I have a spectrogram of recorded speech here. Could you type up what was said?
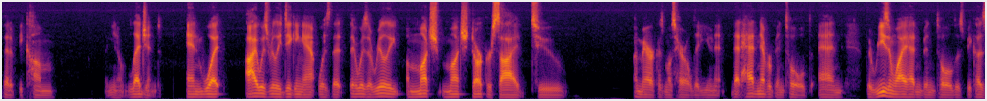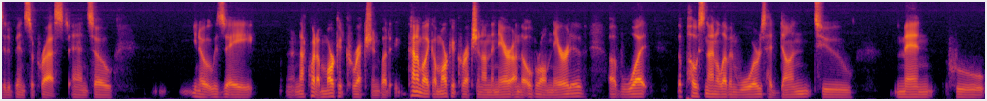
that have become, you know, legend. And what I was really digging at was that there was a really a much much darker side to America's most heralded unit that had never been told, and the reason why it hadn't been told is because it had been suppressed, and so you know it was a not quite a market correction, but kind of like a market correction on the narr- on the overall narrative of what the post 9/11 wars had done to men who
